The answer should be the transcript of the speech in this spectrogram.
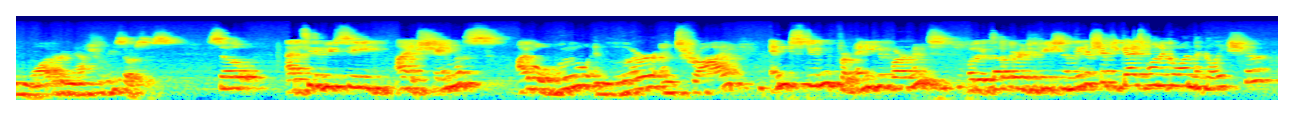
in water and natural resources. So at CWC, I am shameless. I will woo and lure and try any student from any department, whether it's outdoor education and leadership. You guys want to go on the glacier?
